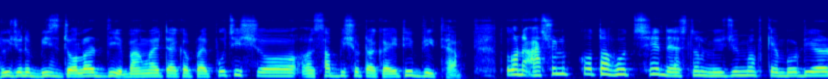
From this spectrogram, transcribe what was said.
দুইজনে বিশ ডলার দিয়ে বাংলায় টাকা প্রায় পঁচিশশো ছাব্বিশশো টাকা এটি বৃথা। তখন আসল কথা হচ্ছে ন্যাশনাল মিউজিয়াম অফ ক্যাম্বোডিয়ার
